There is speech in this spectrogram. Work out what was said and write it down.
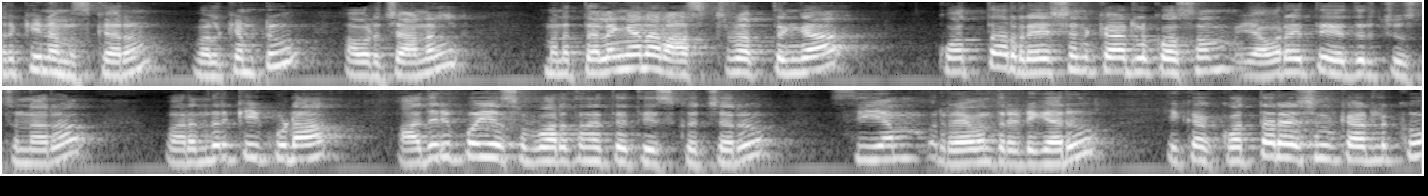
అందరికీ నమస్కారం. వెల్కమ్ టు అవర్ ఛానల్ మన తెలంగాణ రాష్ట్ర వ్యాప్తంగా కొత్త రేషన్ కార్డుల కోసం ఎవరైతే ఎదురు చూస్తున్నారో వారందరికీ కూడా అదిరిపోయే శుభవార్తనైతే తీసుకొచ్చారు సీఎం రేవంత్ రెడ్డి గారు. ఇక కొత్త రేషన్ కార్డులకు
